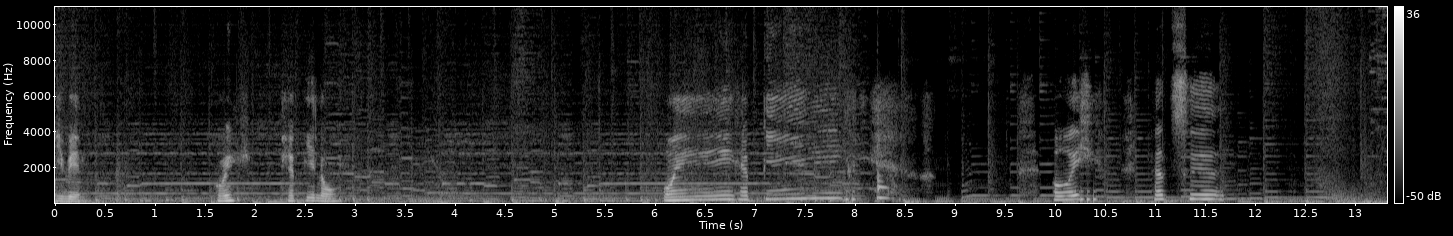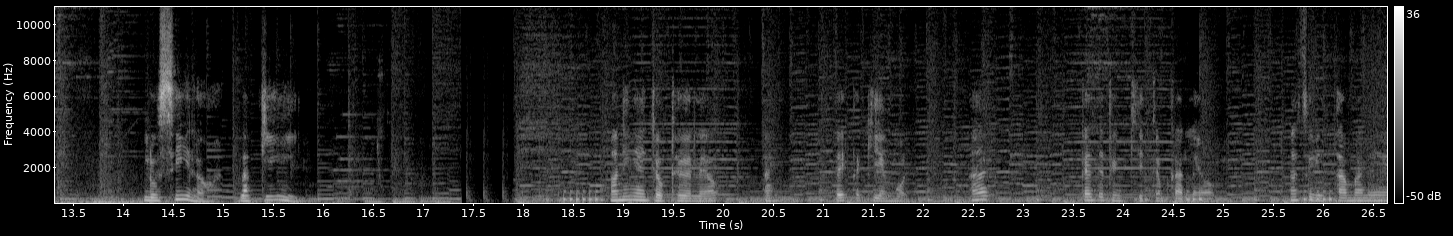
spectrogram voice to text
อีเวนต์โอ้ยแฮปปี้ลงโอ้ยแฮปปี้โอ้ยนั่นชื่อลูซี่เหรอ ลักกี้อ๋อนี่ไงจบเทิร์นแล้วไอ้เล็กตะเกียงหมดอะใกล้จะถึงขีดจำกัดแล้ว น่าสิตามมาเลย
